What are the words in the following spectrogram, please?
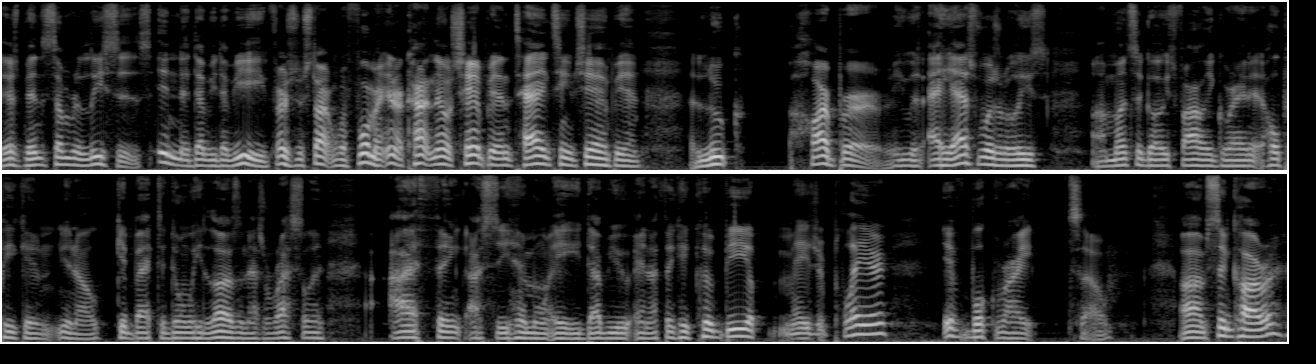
there's been some releases in the WWE. First, we'll start with former Intercontinental Champion, Tag Team Champion Luke Harper. He was he asked for his release uh, months ago. He's finally granted. Hope he can you know get back to doing what he loves, and that's wrestling. I think I see him on AEW, and I think he could be a major player if booked right. So um, Sin Cara,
